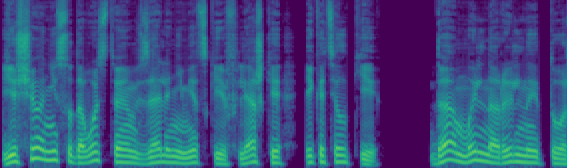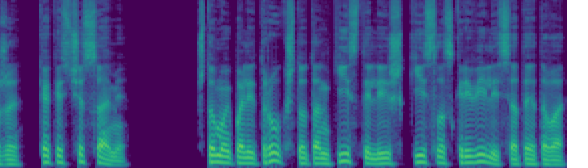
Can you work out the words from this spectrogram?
Еще они с удовольствием взяли немецкие фляжки и котелки. Да, мыльно-рыльные тоже, как и с часами. Что мой политрук, что танкисты лишь кисло скривились от этого,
